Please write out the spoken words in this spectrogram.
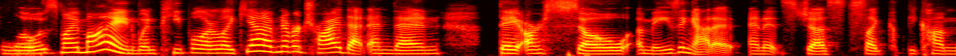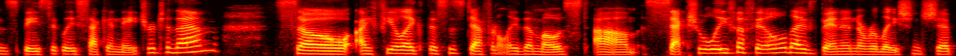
blows my mind when people are like yeah i've never tried that and then they are so amazing at it and it's just like becomes basically second nature to them. So i feel like this is definitely the most um, sexually fulfilled i've been in a relationship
